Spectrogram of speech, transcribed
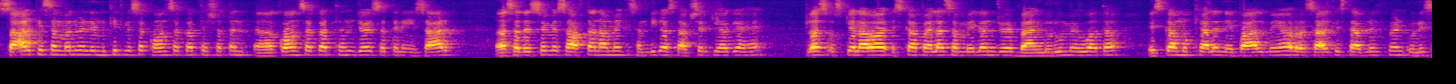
सार्क के संबंध में निम्नलिखित में से कौन सा कथन शतन कौन सा कथन जो है सत्य नहीं सार्क सदस्यों में साफ्ता नाम की संधि का हस्ताक्षर किया गया है। प्लस उसके अलावा इसका पहला सम्मेलन जो है बेंगलुरु में हुआ था। इसका मुख्यालय नेपाल में है और साल की स्टैब्लिशमेंट उन्नीस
